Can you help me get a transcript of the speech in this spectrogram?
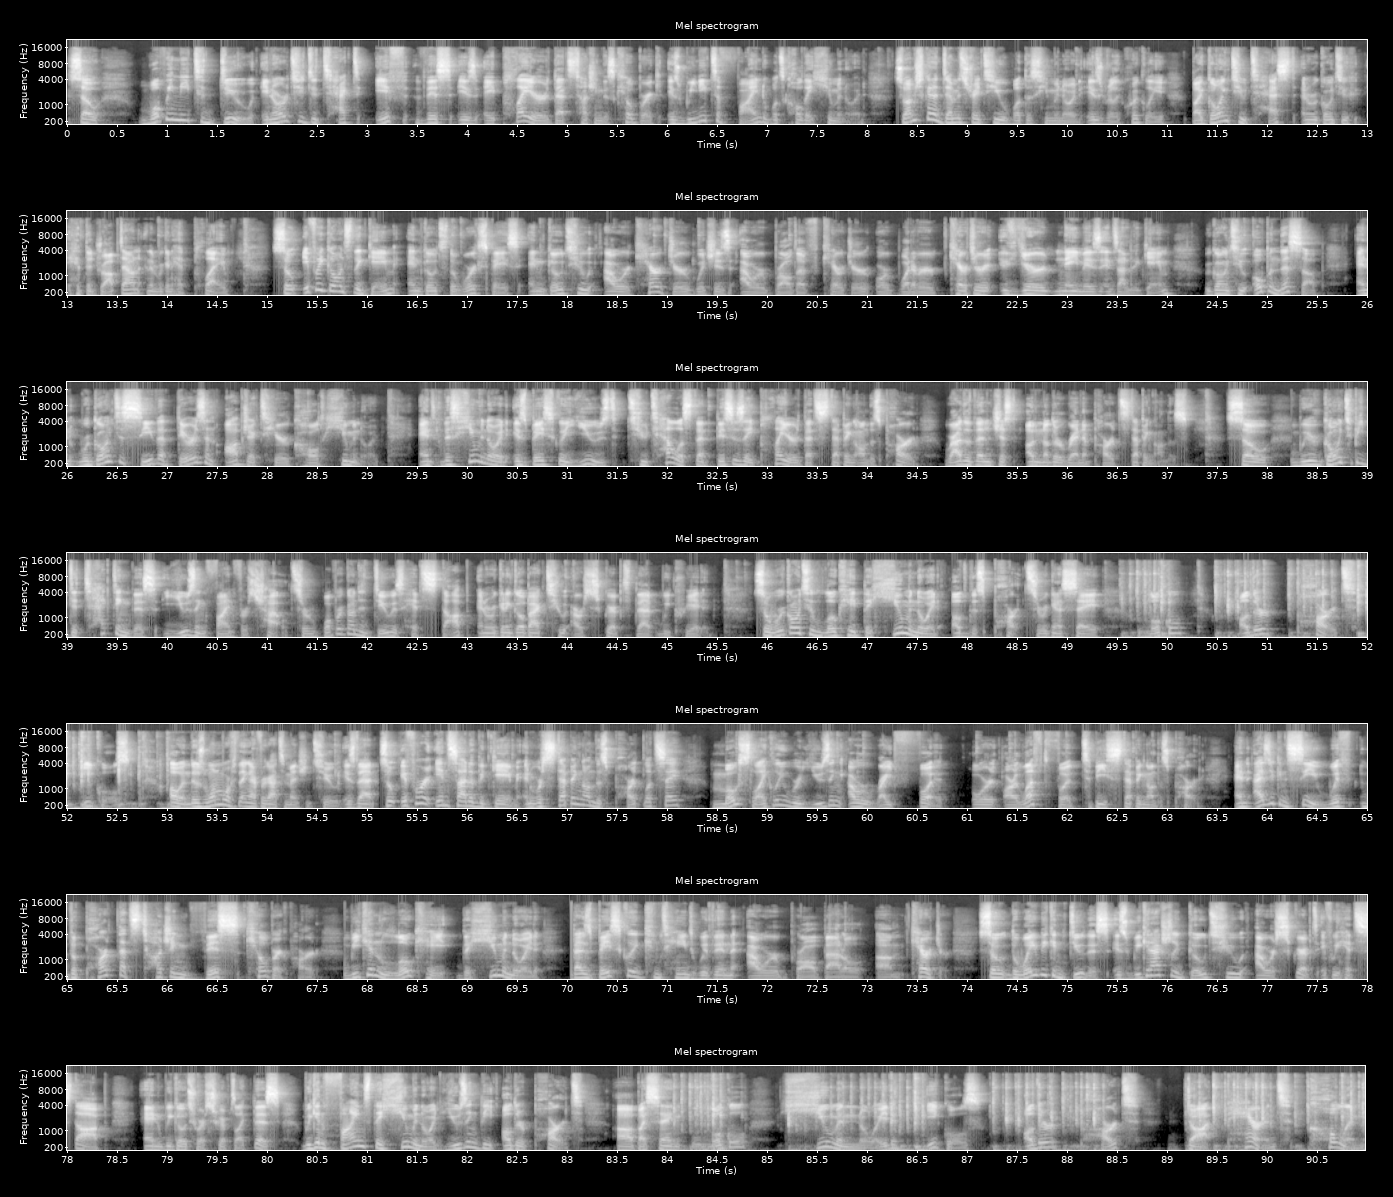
So what we need to do in order to detect if this is a player that's touching this kill brick is we need to find what's called a humanoid. So I'm just going to demonstrate to you what this humanoid is really quickly by going to test and we're going to hit the drop down and then we're going to hit play. So if we go into the game and go to the workspace and go to our character, which is our Brawldev character or whatever character your name is inside of the game, we're going to open this up and we're going to see that there is an object here called humanoid. And this humanoid is basically used to tell us that this is a player that's stepping on this part, rather than just another random part stepping on this. So we're going to be detecting this using Find First Child. So what we're going to do is hit stop, and we're going to go back to our script that we created. So we're going to locate the humanoid of this part. So we're going to say local other part equals. Oh, and there's one more thing I forgot to mention too, is that so if we're inside of the game and we're stepping on this part, let's say, most likely we're using our right foot or our left foot to be stepping on this part. And as you can see, with the part that's touching this kill brick part, we can locate the humanoid that is basically contained within our Brawl Battle um, character. So the way we can do this is we can actually go to our script if we hit stop and we go to our script like this, we can find the humanoid using the other part uh, by saying local humanoid equals other part dot parent colon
